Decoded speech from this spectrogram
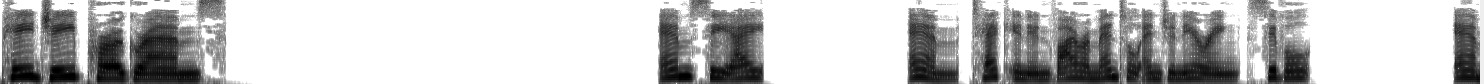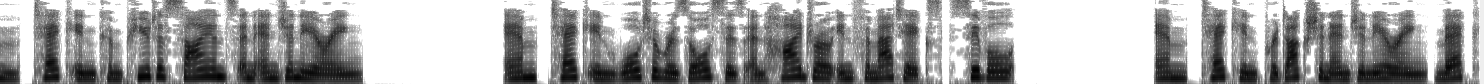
PG programs. MCA M Tech in Environmental Engineering Civil M. Tech in Computer Science and Engineering M. Tech in Water Resources and Hydro-Informatics Civil M. Tech in Production Engineering Mech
